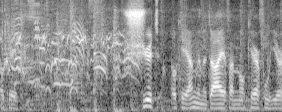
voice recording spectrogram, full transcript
Okay. Shoot. Okay, I'm gonna die if I'm not careful here.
